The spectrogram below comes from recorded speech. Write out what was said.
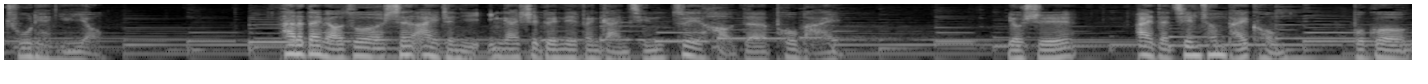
初恋女友。他的代表作《深爱着你》应该是对那份感情最好的剖白。有时。爱的千疮百孔，不过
